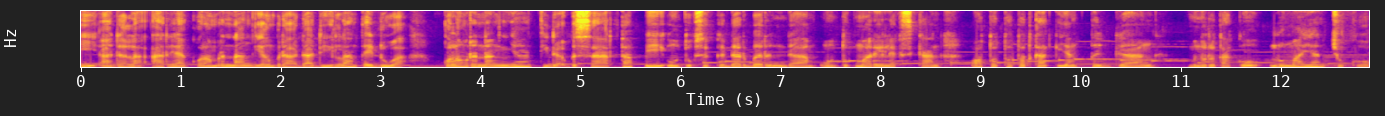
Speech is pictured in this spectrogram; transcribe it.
Ini adalah area kolam renang yang berada di lantai 2. Kolam renangnya tidak besar, tapi untuk sekedar berendam untuk merilekskan otot-otot kaki yang tegang, menurut aku lumayan cukup.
